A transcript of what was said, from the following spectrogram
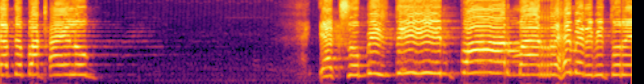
দুনিয়াতে পাঠাইল একশো বিশ দিন পর মায়ের রেহেমের ভিতরে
